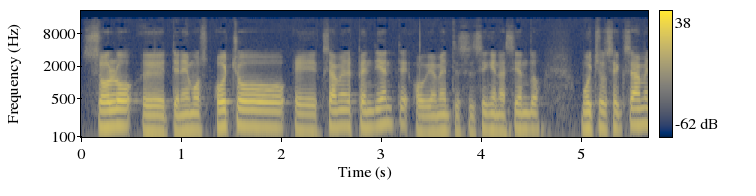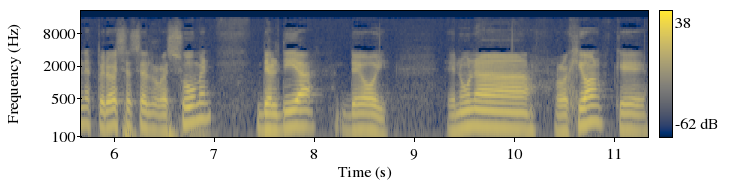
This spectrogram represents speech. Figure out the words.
solo tenemos 8 exámenes pendientes. Obviamente se siguen haciendo muchos exámenes, pero ese es el resumen del día de hoy. En una región que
